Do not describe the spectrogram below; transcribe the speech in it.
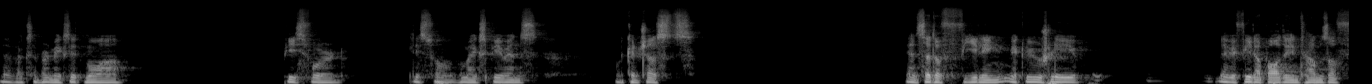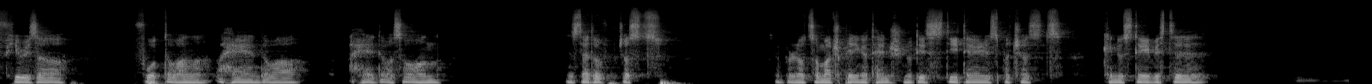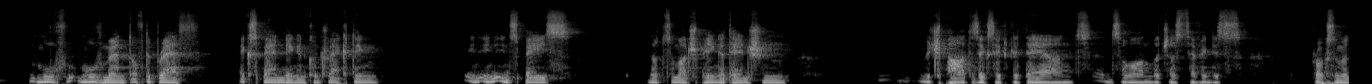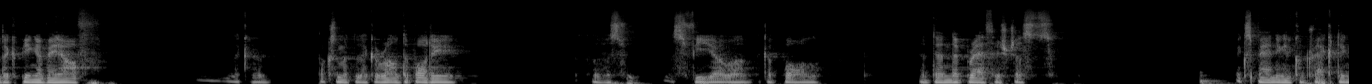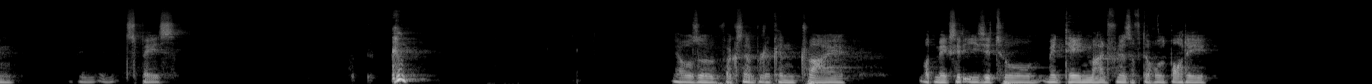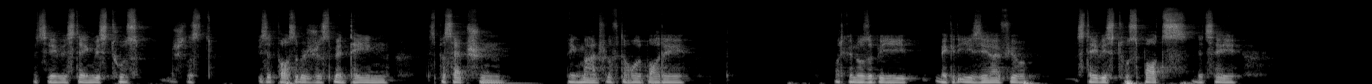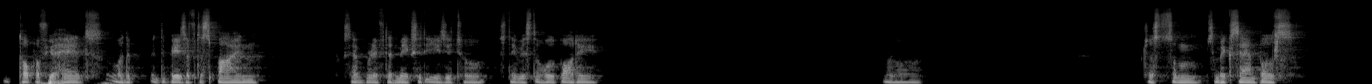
for example, makes it more peaceful, at least from my experience, one can just instead of feeling like usually maybe feel about it in terms of here is a foot or a hand or a head or so on, instead of just simply not so much paying attention to these details, but just can you stay with the move, movement of the breath, expanding and contracting in, in, in space, not so much paying attention which part is exactly there and, and so on, but just having this proximate like being aware of like a, approximately like around the body, sort of a, a sphere or uh, like a ball, and then the breath is just expanding and contracting in, in space. also, for example, you can try what makes it easy to maintain mindfulness of the whole body. Let's say we're staying with two, just is it possible to just maintain this perception, being mindful of the whole body? What can also be make it easier if you stay with two spots, let's say top of your head or the, the base of the spine, for example, if that makes it easy to stay with the whole body. Uh, just some some examples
